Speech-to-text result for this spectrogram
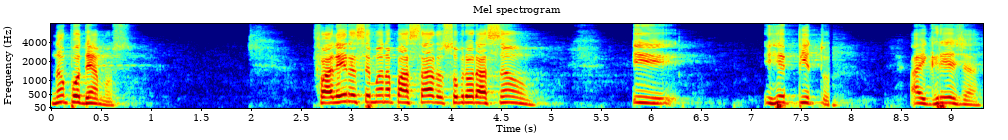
Não podemos. Falei na semana passada sobre oração e, e repito: a igreja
